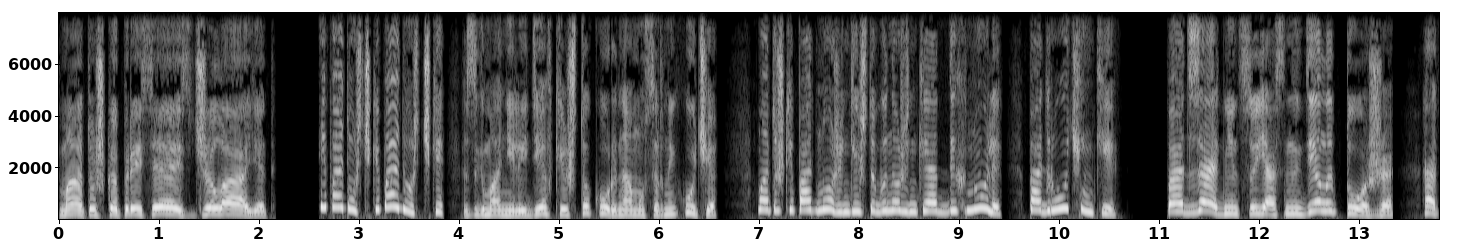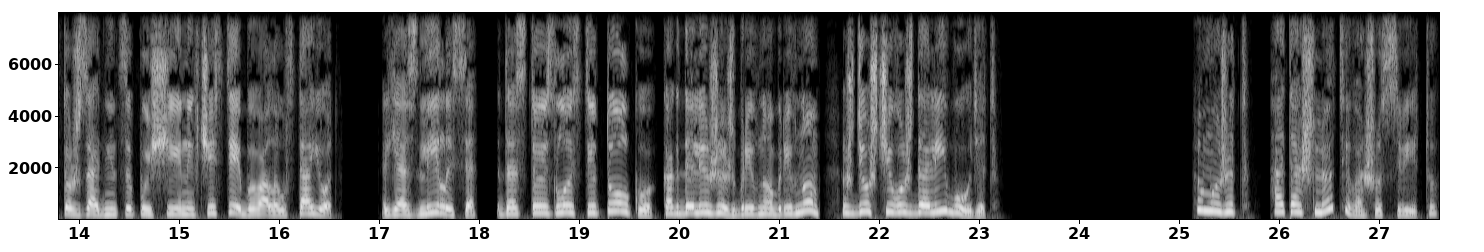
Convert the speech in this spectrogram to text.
матушка присесть желает». «И подушечки, подушечки!» — сгманили девки, что куры на мусорной куче. «Матушки под ноженьки, чтобы ноженьки отдохнули, под рученьки». «Под задницу, ясно дело, тоже, а то ж задница пуще иных частей бывало устает. Я злилась, да с той злости толку, когда лежишь бревно бревном, ждешь, чего ждали и будет». «Может, отошлете вашу свиту?»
